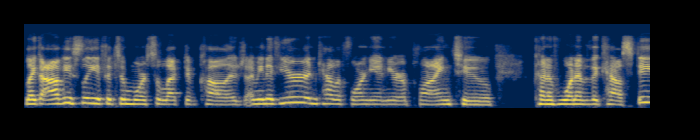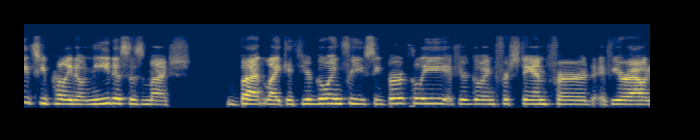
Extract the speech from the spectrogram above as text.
like obviously if it's a more selective college i mean if you're in california and you're applying to kind of one of the Cal States, you probably don't need us as much. But like if you're going for UC Berkeley, if you're going for Stanford, if you're out,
